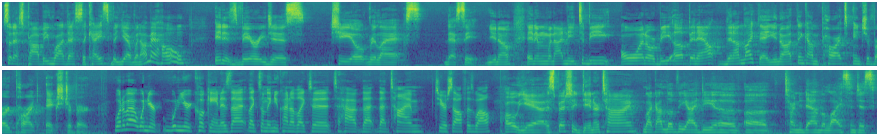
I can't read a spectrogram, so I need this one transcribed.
so that's probably why that's the case. But yeah, when I'm at home, it is very just chill, relax. That's it, you know? And then when I need to be on or be up and out, then I'm like that. You know, I think I'm part introvert, part extrovert. What about when you're when you're cooking? Is that like something you kind of like to to have that that time to yourself as well? Oh yeah, especially dinner time. Like I love the idea of uh, turning down the lights and just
